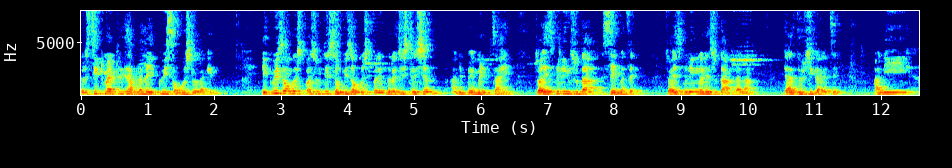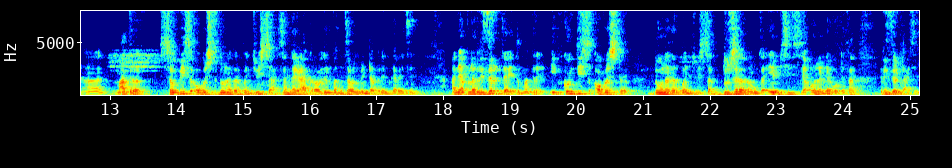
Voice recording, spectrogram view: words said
तर सीट मॅट्रिक्स आपल्याला एकवीस ऑगस्टला लागेल. एकवीस ऑगस्टपासून ते सव्वीस ऑगस्टपर्यंत रजिस्ट्रेशन आणि पेमेंटचं आहे. चॉईस फिलिंग सुद्धा सेमच आहे. चॉईस फिलिंगमध्ये सुद्धा आपल्याला त्याच दिवशी करायचे आणि मात्र सव्वीस ऑगस्ट दोन हजार पंचवीसच्या संध्याकाळी अकरा वाजून पंचावन्न मिनिटापर्यंत करायचे आणि आपला रिझल्ट आहे तो मात्र एकोणतीस ऑगस्ट दोन हजार पंचवीसचा दुसरा राऊंडचा एम सी सीच्या ऑल इंडिया कोट्याचा रिझल्ट असेल.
